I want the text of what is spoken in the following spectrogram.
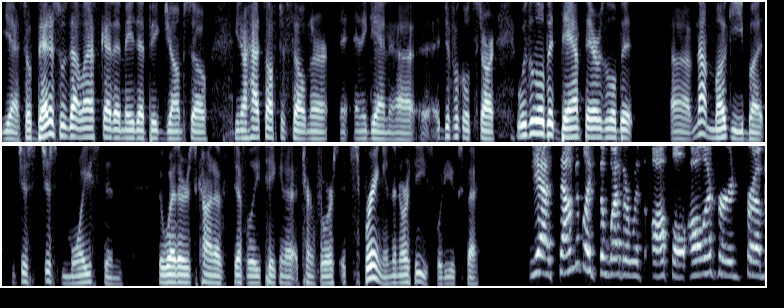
Yeah, so Bettis was that last guy that made that big jump. So, you know, hats off to Feltner. And again, uh, a difficult start. It was a little bit damp there. It was a little bit uh, not muggy, but just just moist. And the weather's kind of definitely taking a turn for worse. It's spring in the Northeast. What do you expect? Yeah, it sounded like the weather was awful. All I heard from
